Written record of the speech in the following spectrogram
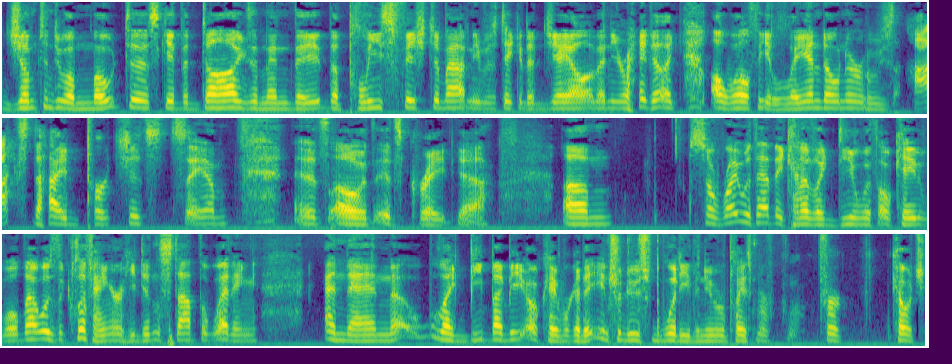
jumped into a moat to escape the dogs, and then they, the police fished him out, and he was taken to jail. And then you write like a wealthy landowner whose ox died purchased Sam, and it's oh, it's great, yeah. Um, so right with that, they kind of like deal with okay, well that was the cliffhanger. He didn't stop the wedding, and then like beat by beat, okay, we're going to introduce Woody, the new replacement for, coach.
